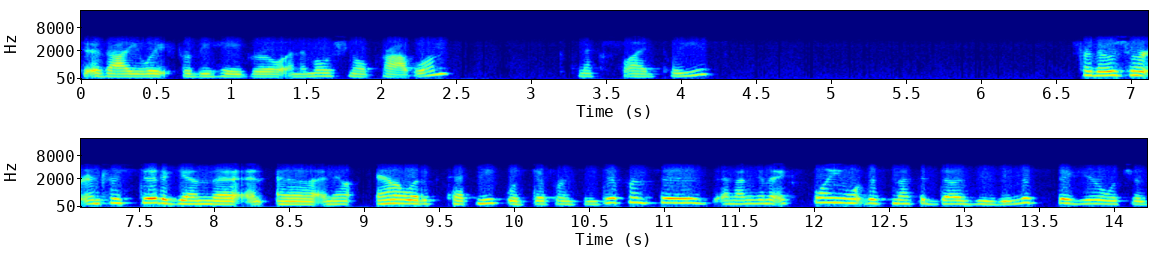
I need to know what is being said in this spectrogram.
to evaluate for behavioral and emotional problems. Next slide, please for those who are interested, again, the uh, analytic technique was difference in differences, and I'm going to explain what this method does using this figure, which is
